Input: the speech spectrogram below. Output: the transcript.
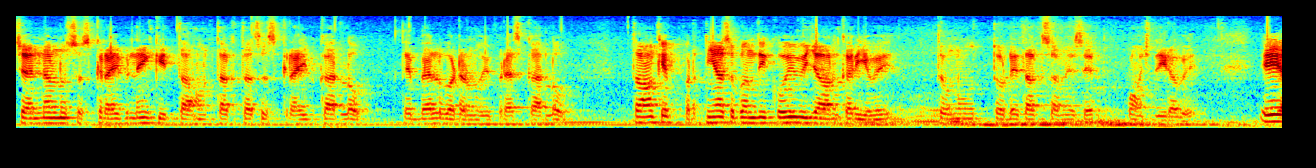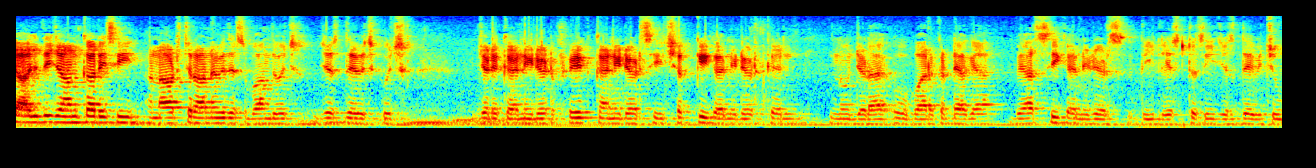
ਚੈਨਲ ਨੂੰ ਸਬਸਕ੍ਰਾਈਬ ਨਹੀਂ ਕੀਤਾ ਹੁਣ ਤੱਕ ਤਾਂ ਸਬਸਕ੍ਰਾਈਬ ਕਰ ਲਓ ਤੇ ਬੈਲ ਬਟਨ ਨੂੰ ਵੀ ਪ੍ਰੈਸ ਕਰ ਲਓ ਤਾਂ ਕਿ ਭਰਤੀਆਂ ਸੰਬੰਧੀ ਕੋਈ ਵੀ ਜਾਣਕਾਰੀ ਹੋਵੇ, ਤੁਹਾਨੂੰ ਤੁਹਾਡੇ ਤੱਕ ਸਮੇਂ ਸਿਰ ਪਹੁੰਚਦੀ ਰਹੇ। ਇਹ ਅੱਜ ਦੀ ਜਾਣਕਾਰੀ ਸੀ 5994 ਦੇ ਸਬੰਧ ਵਿੱਚ, ਜਿਸ ਦੇ ਵਿੱਚ ਕੁਝ ਜਿਹੜੇ ਕੈਂਡੀਡੇਟ ਫੇਕ ਕੈਂਡੀਡੇਟ ਸੀ, ਸ਼ੱਕੀ ਕੈਂਡੀਡੇਟ ਕਿ ਨੂੰ ਜਿਹੜਾ ਉਹ ਬਾਹਰ ਕੱਢਿਆ ਗਿਆ। 82 ਕੈਂਡੀਡੇਟਸ ਦੀ ਲਿਸਟ ਸੀ, ਜਿਸ ਦੇ ਵਿੱਚੋਂ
